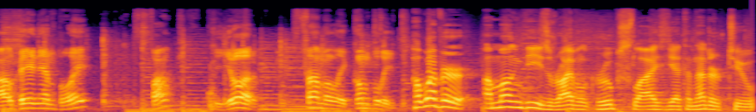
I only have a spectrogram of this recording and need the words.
Albanian boy, fuck your family complete. However, among these rival groups lies yet another two,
